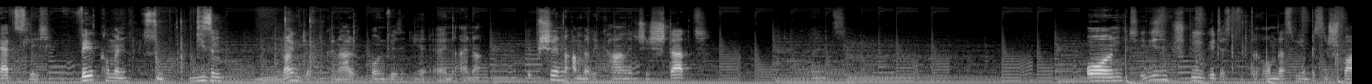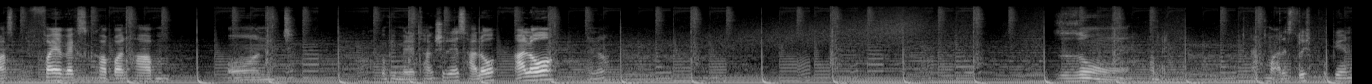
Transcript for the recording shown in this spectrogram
herzlich willkommen zu diesem neuen Video Kanal und wir sind hier in einer hübschen amerikanischen Stadt. Und in diesem Spiel geht es darum, dass wir ein bisschen Spaß mit Feuerwerkskörpern haben und gucken, wie meine Tankstelle ist. Hallo? Hallo? Hallo? So, Moment. Einfach mal alles durchprobieren.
